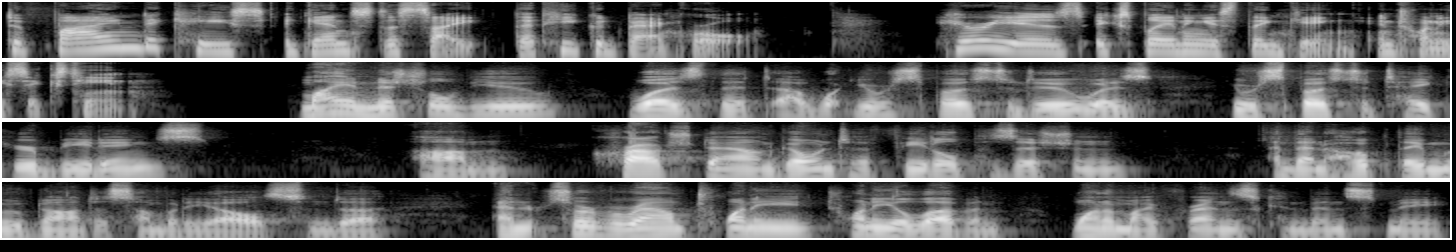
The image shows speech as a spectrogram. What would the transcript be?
to find a case against the site that he could bankroll. Here he is explaining his thinking in 2016. My initial view was that uh, what you were supposed to do was you were supposed to take your beatings, um, crouch down, go into a fetal position, and then hope they moved on to somebody else. And, uh, and sort of around 20, 2011, one of my friends convinced me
